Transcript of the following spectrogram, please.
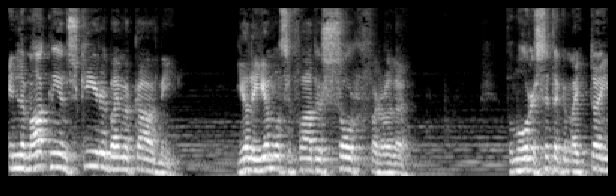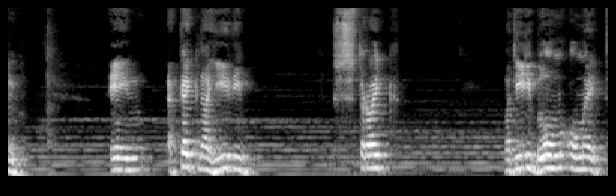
en hulle maak nie 'n skure bymekaar nie. Julle hemelse Vader sorg vir hulle. Vanmôre sit ek in my tuin en ek kyk na hierdie struik wat hierdie blom om het.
